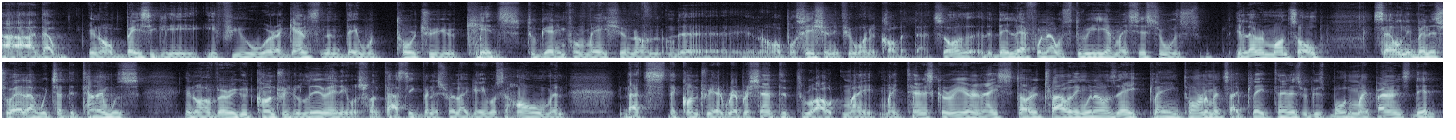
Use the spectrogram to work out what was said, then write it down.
Uh, that you know, basically, if you were against them, they would torture your kids to get information on the you know opposition, if you want to call it that. So they left when I was three, and my sister was 11 months old. Settled in Venezuela, which at the time was, you know, a very good country to live in. It was fantastic. Venezuela gave us a home, and that's the country I represented throughout my, my tennis career. And I started traveling when I was eight, playing tournaments. I played tennis because both of my parents did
